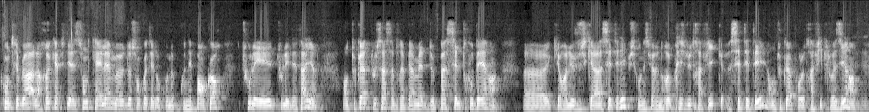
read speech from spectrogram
contribuera à la recapitalisation de KLM de son côté. Donc on ne connaît pas encore tous les, tous les détails. En tout cas, tout ça, ça devrait permettre de passer le trou d'air euh, qui aura lieu jusqu'à cet été, puisqu'on espère une reprise du trafic cet été, en tout cas pour le trafic loisir. Mhm.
